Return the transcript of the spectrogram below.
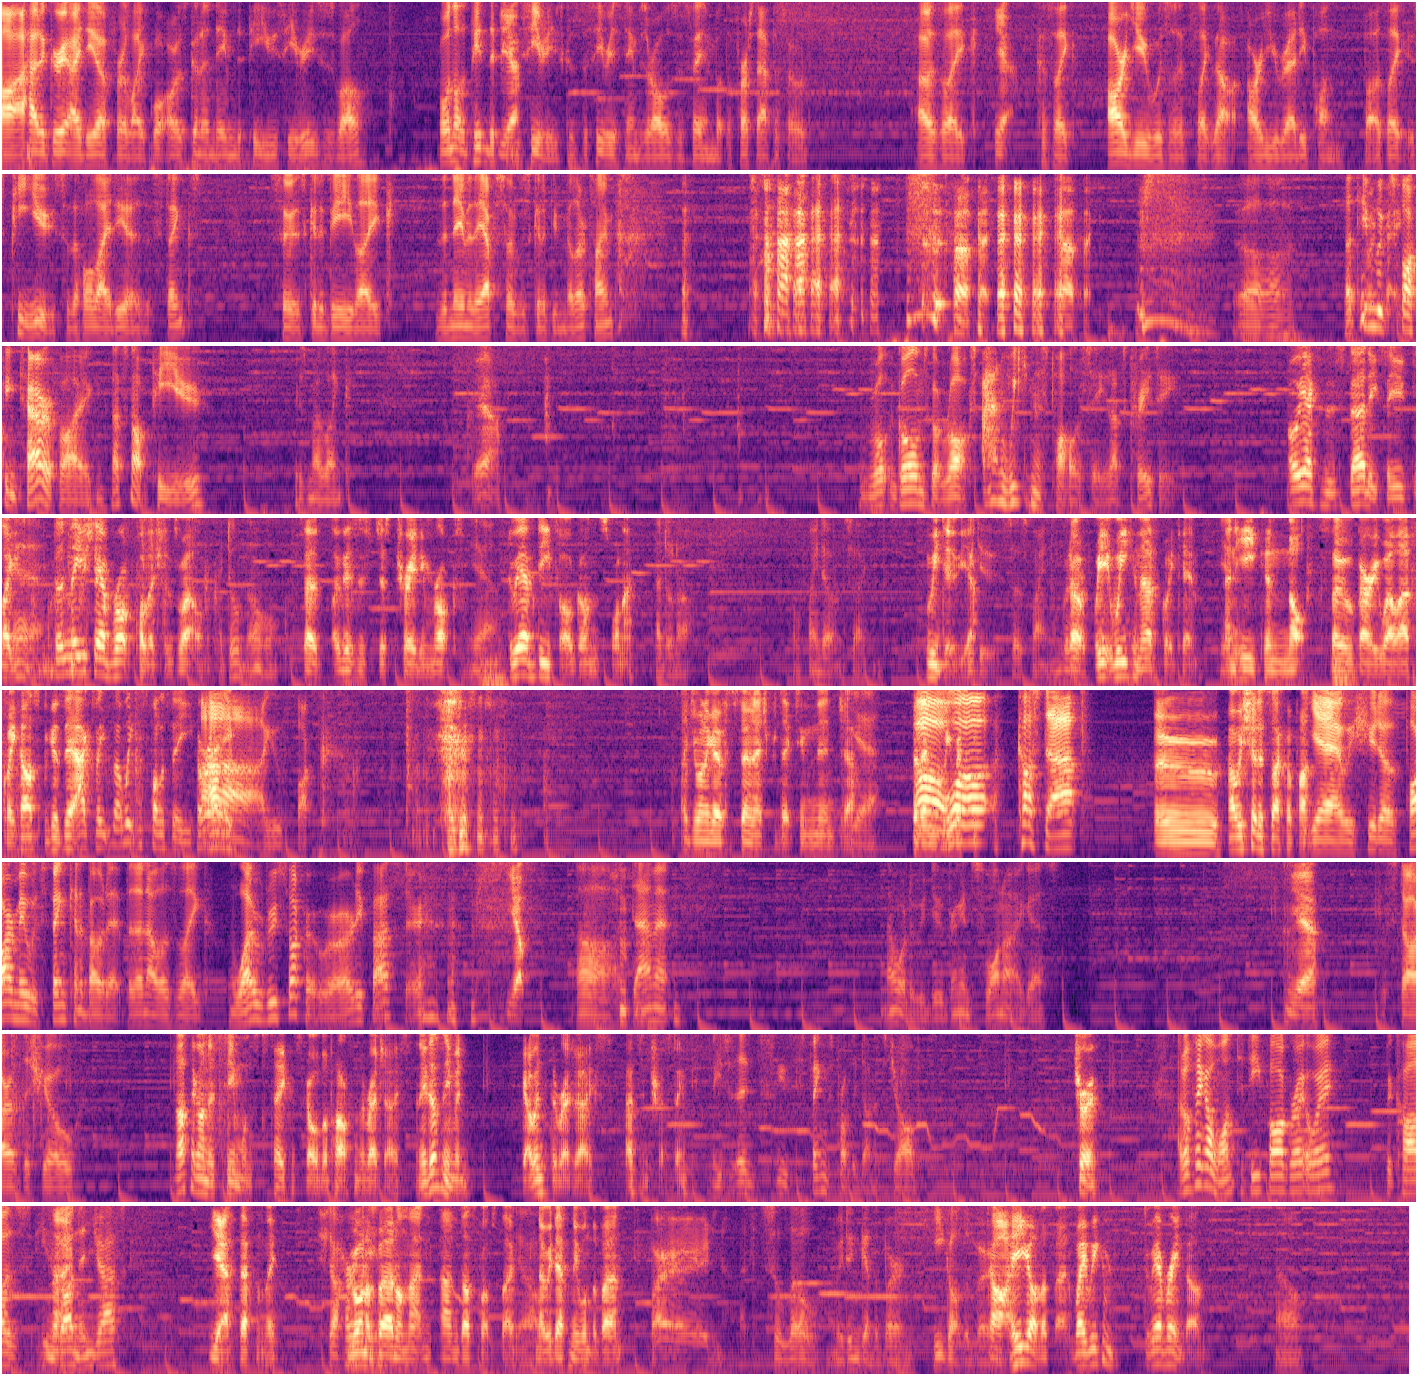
Uh, I had a great idea for like what I was gonna name the PU series as well. Well, not the P, the, P, Yeah. series because the series names are always the same. But the first episode, I was like, Yeah. because like RU was it's like that Are you ready pun, but I was like it's PU, so the whole idea is it stinks. So it's gonna be like the name of the episode was gonna be Miller Time. Perfect. Perfect. Uh, that team looks fucking terrifying. That's not PU. Here's my link. Yeah. Golem's got rocks and weakness policy. That's crazy. Oh yeah, because it's sturdy. So you like. Yeah. Don't they usually have rock polish as well? I don't know. So like this is just trading rocks. Yeah, Do we have defog on Swanna? I don't know. We'll find out in a second. We do. Yeah. We do, so it's fine. I'm gonna. No, we, we can earthquake him, Yeah. and he can not so very well earthquake us because it activates our weakness policy. Hooray! ah, you fuck. Uh, do you want to go for Stone Edge predicting the Ninjask? Yeah. But then oh, we risk- what? Cussed up. Boo! Oh, we should have sucker punched. Yeah, we should have. Part of me was thinking about it, but then I was like, why would we sucker? We're already faster. Yep. oh, damn it. Now what do we do? Bring in Swanna, I guess. Yeah. The star of the show. Nothing on his team wants to take a scald apart from the Regice, and he doesn't even go into the Regice. That's interesting. He's, it's, his thing's probably done its job. True. I don't think I want to defog right away because he's No. got Ninjask. Yeah, definitely. We want to burn on that um, Dusclops though. Yeah. No, we definitely want the burn. Burn. That's so low. And we didn't get the burn. He got the burn. Oh, he got the burn. Wait, we can. Do we have rain dance? No.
